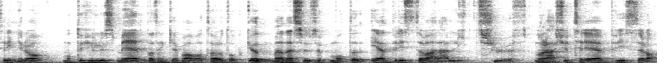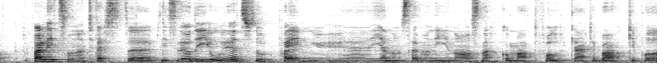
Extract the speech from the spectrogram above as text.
Trenger å måtte hylles mer. Da tenker jeg på Avatar og Top Gun. Men jeg syns på en måte én pris til hver er litt sløvt. Når det er 23 priser, da. Og litt sånne trøstepriser. Og de gjorde jo et stort poeng eh, gjennom seremonien òg. Snakk om at folk er tilbake på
